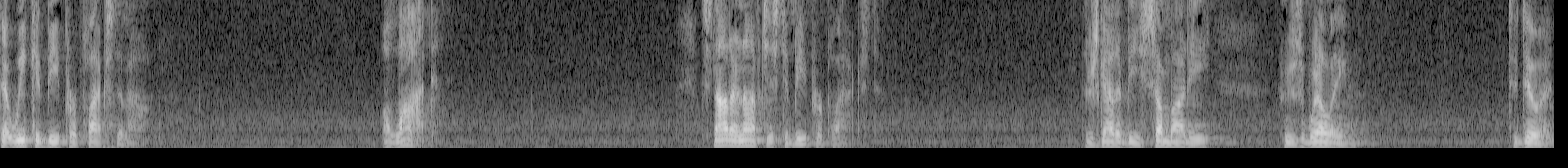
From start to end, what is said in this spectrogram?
that we could be perplexed about. A lot. It's not enough just to be perplexed. There's got to be somebody who's willing to do it.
